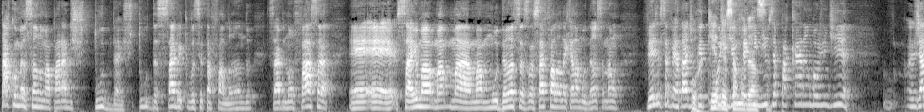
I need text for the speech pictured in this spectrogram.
tá começando uma parada, estuda, estuda, sabe o que você tá falando, sabe? Não faça. É, é, saiu uma, uma, uma, mudança, você sai falando aquela mudança, não. Veja é verdade, Por porque que hoje em dia dessa fake mudança? news é pra caramba hoje em dia. Já,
